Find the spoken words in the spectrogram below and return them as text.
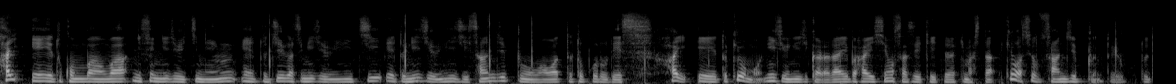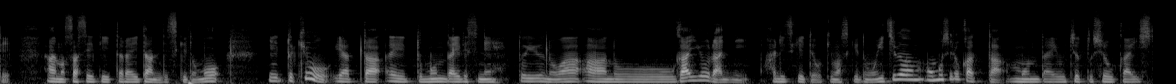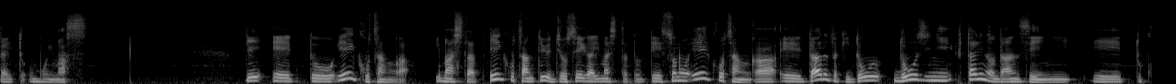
はい、えーと、こんばんは。2021年、えーと、10月22日、えーと、22時30分を回ったところです。はい、えーと、今日も22時からライブ配信をさせていただきました。今日はちょっと30分ということで、あの、させていただいたんですけども、えーと、今日やった、えーと、問題ですね、というのは、あの概要欄に貼り付けておきますけども、一番面白かった問題をちょっと紹介したいと思います。で、えっ、ー、と、A 子さんがいました。A 子さんという女性がいましたと。で、その A 子さんが、えー、とある時同時に2人の男性に、えーと、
